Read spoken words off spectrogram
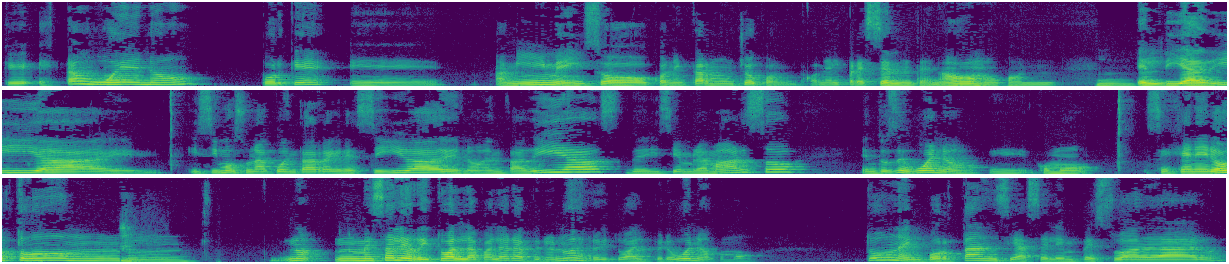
que es tan bueno porque eh, a mí me hizo conectar mucho con, el presente, ¿no? Como con mm. el día a día. Eh, hicimos una cuenta regresiva de 90 días, de diciembre a marzo. Entonces, bueno, eh, como se generó todo un, no me sale ritual la palabra, pero no es ritual, pero bueno, como toda una importancia se le empezó a dar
